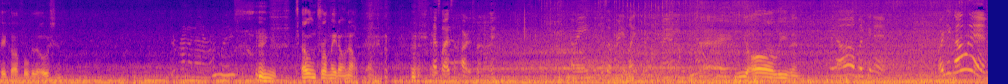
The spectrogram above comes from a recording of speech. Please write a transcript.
take off over the ocean. They're running out of runway. Tell them something they don't know. That's why it's the hardest runway. I mean, it's a pretty light plane, man. We all leaving. They all booking it. Where you going?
